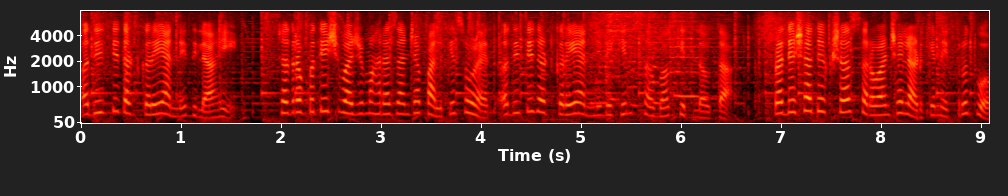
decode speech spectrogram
अदिती तटकरे यांनी दिला आहे. छत्रपती शिवाजी महाराजांच्या पालखी सोहळ्यात अदिती तटकरे यांनी देखील सहभाग घेतला होता. प्रदेशाध्यक्ष सर्वांचे लाडके नेतृत्व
